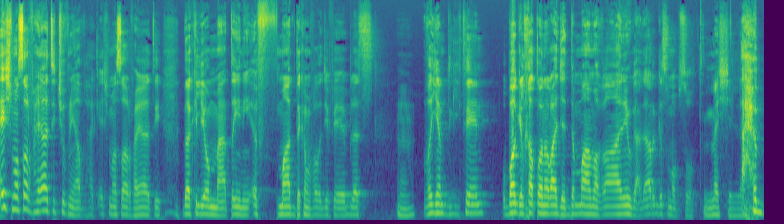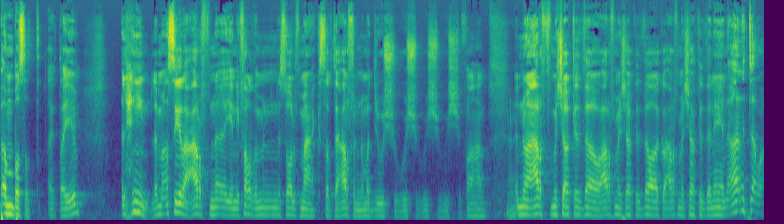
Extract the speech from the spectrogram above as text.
إيش ما صار في حياتي؟ تشوفني أضحك. إيش ما صار في حياتي؟ ذاك اليوم معطيني F مادة كان المفروض أجيب فيها plus ضيمت دقيقتين وباقي الخط وأنا راجع الدمام أغاني وقاعد أرقص مبسوط. مشي الله. أحب أنبسط. طيب. الحين لما أصير أعرف ن- يعني فرضا من أسولف معك صرت أعرف إنه ما أدري وش وش وش وش فاهم؟ إنه أعرف مشاكل ذا وأعرف مشاكل ذاك وأعرف مشاكل ذلين. أنا ترى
